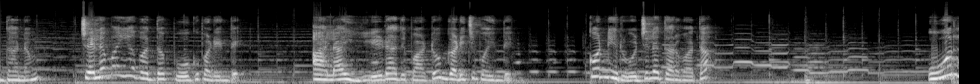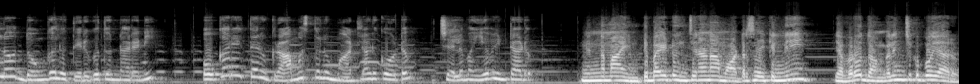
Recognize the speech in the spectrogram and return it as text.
ధనం చెలమయ్య వద్ద పోగుపడింది. అలా ఏడాది పాటు గడిచిపోయింది. కొన్ని రోజుల తర్వాత ఊర్లో దొంగలు తిరుగుతున్నారని ఒకరిద్దరు గ్రామస్తులు మాట్లాడుకోవటం చెలమయ్య వింటాడు. నిన్న మా ఇంటి బయట ఉంచిన నా మోటార్ సైకిల్ని ఎవరో దొంగలించుకుపోయారు.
